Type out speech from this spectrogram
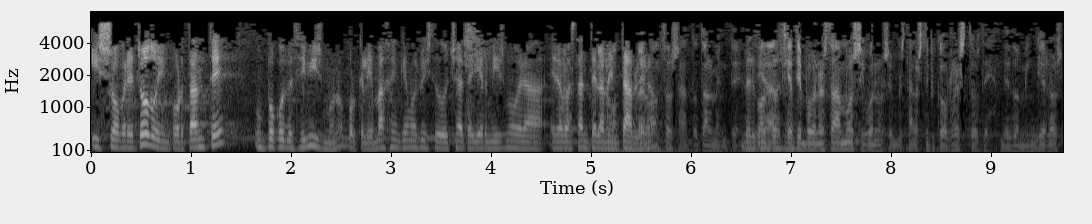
y sobre todo, importante, un poco de civismo, ¿no? Porque la imagen que hemos visto de Ochate ayer mismo era, era bastante lamentable, ¿no? Vergonzosa, totalmente. Vergonzosa. Hacía tiempo que no estábamos y bueno, siempre están los típicos restos de, de domingueros,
